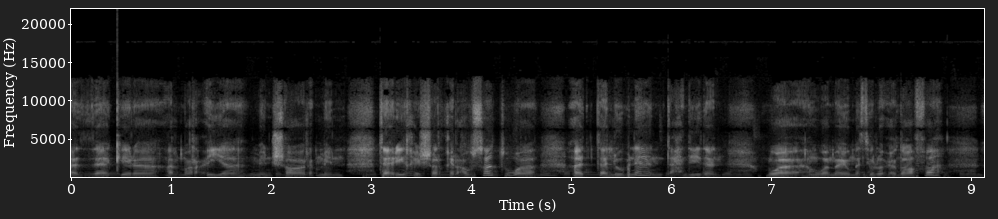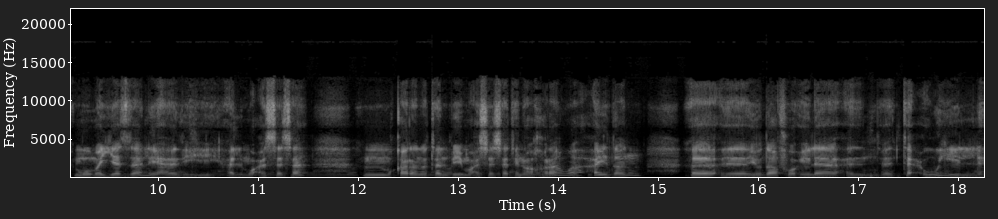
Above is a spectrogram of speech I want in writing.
الذاكرة المرئية. الشرعية من شهر من تاريخ الشرق الأوسط ولبنان تحديدا وهو ما يمثل إضافة مميزة لهذه المؤسسة مقارنة بمؤسسة أخرى وأيضا يضاف إلى تأويل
